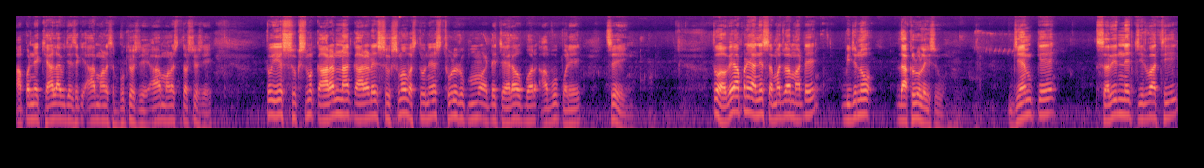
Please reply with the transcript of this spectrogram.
આપણને ખ્યાલ આવી જાય છે કે આ માણસ ભૂખ્યો છે, આ માણસ તરસ્યો છે. તો એ સૂક્ષ્મ કારણના કારણે સૂક્ષ્મ વસ્તુને સ્થૂળ રૂપમાં એટલે ચહેરા ઉપર આવવું પડે છે. તો હવે આપણે આને સમજવા માટે બીજનો દાખલો લઈશું. જેમ કે શરીરને ચીરવાથી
